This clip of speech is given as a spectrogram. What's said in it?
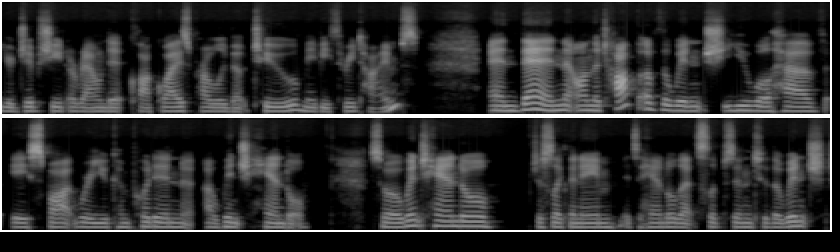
your jib sheet around it clockwise, probably about two, maybe three times. And then on the top of the winch, you will have a spot where you can put in a winch handle. So a winch handle, just like the name, it's a handle that slips into the winch.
